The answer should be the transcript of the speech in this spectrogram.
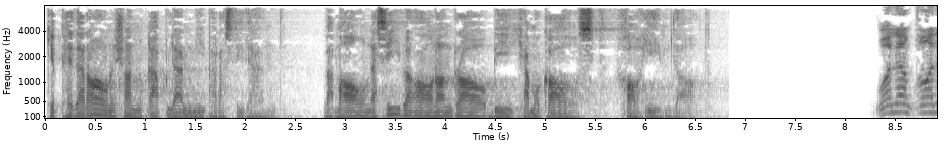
که پدرانشان قبلا میپرستیدند و ما نصیب آنان را بی کم و کاست خواهیم داد. ولقد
